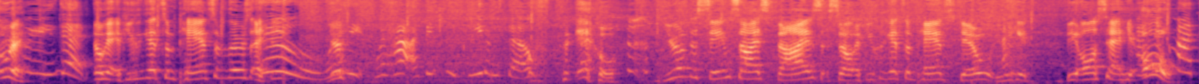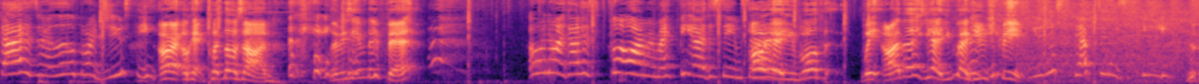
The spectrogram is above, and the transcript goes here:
no. Okay. Okay, he's dead. Okay, if you can get some pants of theirs, I Ew. think What he? What ha- I think he peed himself. Ew. You have the same size thighs, so if you could get some pants too, we could be all set here. I Oh! think my thighs are a little more juicy. Alright, okay, put those on. Okay. Let me see if they fit. Oh no, I got his foot armor. My feet are the same size. Oh yeah, you both Wait, are they? Yeah, you've got Wait, huge you- feet. You just stepped in his pee.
